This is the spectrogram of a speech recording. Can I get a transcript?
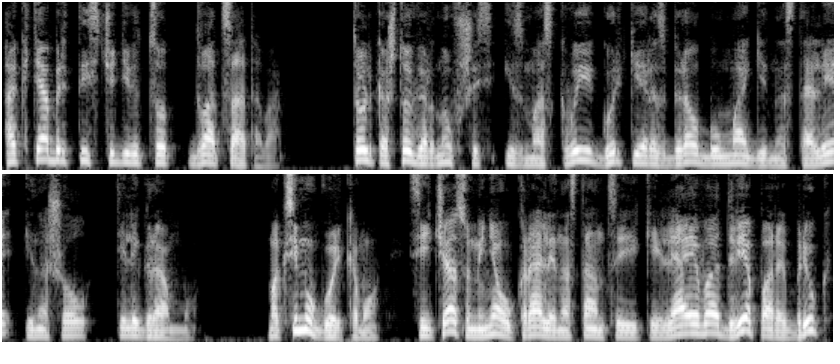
Октябрь 1920-го. Только что вернувшись из Москвы, Горький разбирал бумаги на столе и нашел телеграмму. Максиму Горькому, Сейчас у меня украли на станции Киляева две пары брюк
